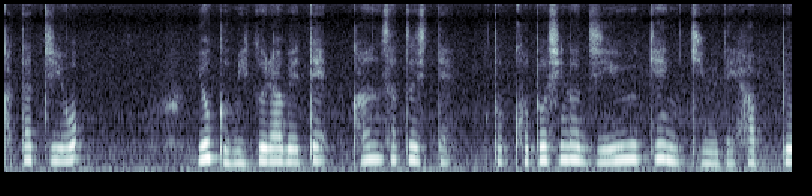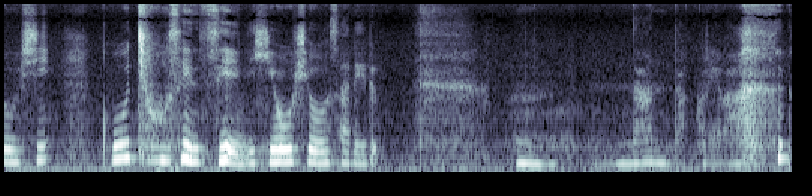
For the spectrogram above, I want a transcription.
形をよく見比べて観察して今年の自由研究で発表し校長先生に表彰される。うんなんだこれは。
